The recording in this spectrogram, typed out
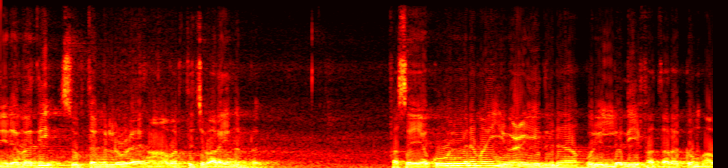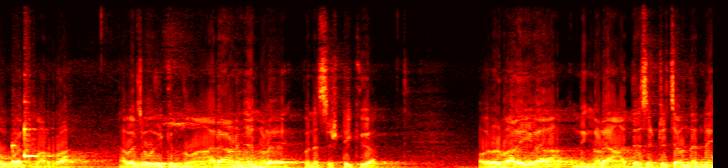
നിരവധി സൂക്തങ്ങളിലൂടെ ആവർത്തിച്ച് പറയുന്നുണ്ട്. ഫസയക്കൂലുവനമായി യുഴീദുന കുലില്ലതി ഫത്തറക്കും ഔവല മറ അവർ ചോദിക്കുന്നു ആരാണ് ഞങ്ങളെ പുനഃസൃഷ്ടിക്കുക? അവരോട് പറയുക നിങ്ങളെ ആദ്യം സൃഷ്ടിച്ചവൻ തന്നെ.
